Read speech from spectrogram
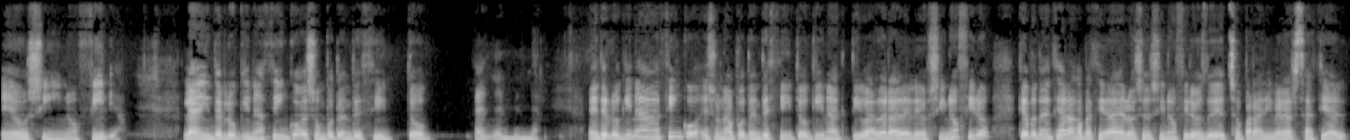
eosinofilia. La interleuquina 5 es un potente cito... La interleuquina 5 es una potente citoquina activadora del eosinófilo que potencia la capacidad de los eosinófilos de hecho para liberarse hacia el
